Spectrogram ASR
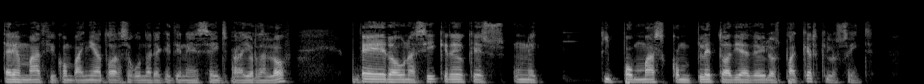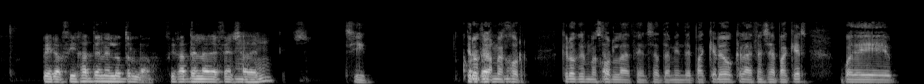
Tyron Matthew y compañía, toda la secundaria que tiene Saints para Jordan Love. Pero aún así creo que es un equipo más completo a día de hoy los Packers que los Saints. Pero fíjate en el otro lado, fíjate en la defensa de Ujú. Packers. Sí, creo que es mejor. Creo que es mejor la defensa también de Packers. Creo que la defensa de Packers puede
